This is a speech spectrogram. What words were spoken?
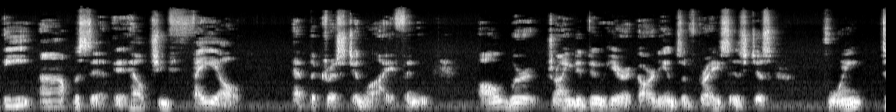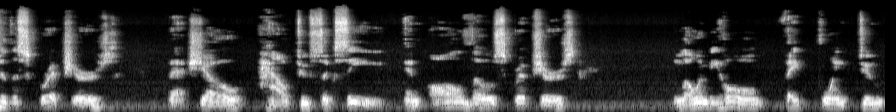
the opposite. It helps you fail at the Christian life. And all we're trying to do here at Guardians of Grace is just point to the scriptures that show how to succeed. And all those scriptures, lo and behold, they point to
